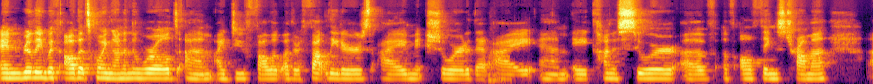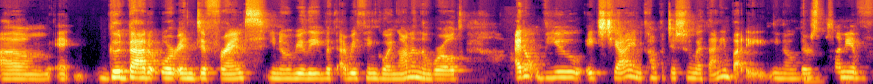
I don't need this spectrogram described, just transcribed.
and really with all that's going on in the world um, i do follow other thought leaders. I make sure that i am a connoisseur of, of all things trauma um, good bad or indifferent you know really with everything going on in the world. I don't view hti in competition with anybody. You know there's mm. plenty of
